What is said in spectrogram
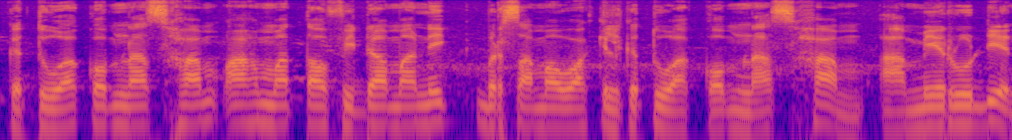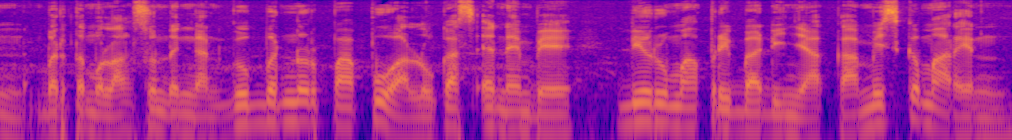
Ketua Komnas HAM Ahmad Taufida Manik bersama Wakil Ketua Komnas HAM Amiruddin bertemu langsung dengan Gubernur Papua Lukas NMB di rumah pribadinya Kamis kemarin.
